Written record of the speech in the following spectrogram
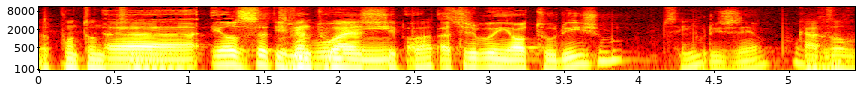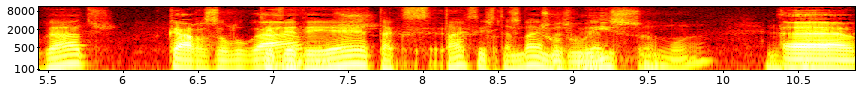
Apontam-te Uh, eles Eventuais atribuem, hipóteses? atribuem ao turismo, sim, por exemplo, carros alugados, carros alugados, TVDE, táxi, táxis também. tudo isso. não é? Ah,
